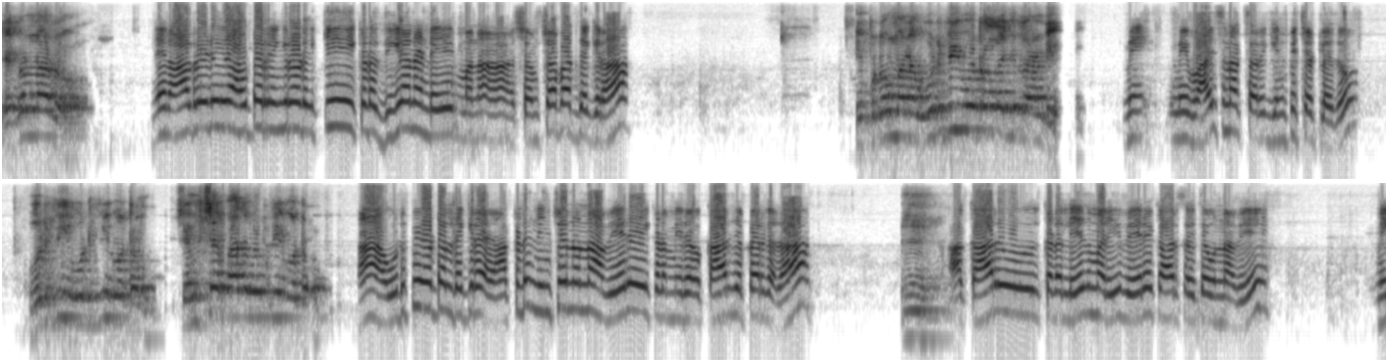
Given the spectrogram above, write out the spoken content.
ఎక్కడున్నారు? నేను ఆల్రెడీ అవుటర్ రింగ్ రోడ్ ఎక్కి ఇక్కడ దిగానండి మన శంషాబాద్ దగ్గర. ఇప్పుడు మన ఉడిపి హోటల్ దగ్గర రండి. మీ మీ వాయిస్ నాకు సరిగ్గా వినిపించట్లేదు. ఉడిపి ఉడిపి హోటల్. శంషాబాద్ ఉడిపి హోటల్. ఆ ఉడిపి హోటల్ దగ్గర అక్కడే నించొని ఉన్నా వేరే ఇక్కడ మీరు కార్ చెప్పారు కదా. ఆ కారు ఇక్కడ లేదు మరి వేరే కార్స్ అయితే ఉన్నవి. మీ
